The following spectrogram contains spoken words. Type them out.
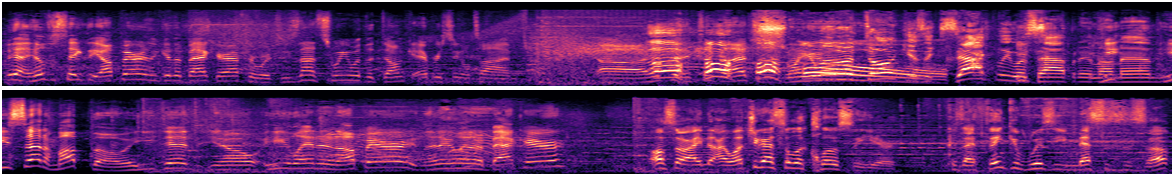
But yeah, he'll just take the up air and then get the back air afterwards. He's not swinging with the dunk every single time. Uh, Oh, except for that oh. Swinging with a dunk is Oh. exactly what's He's- happening, my he, man. He set him up though. He did, you know, he landed an up air and then he landed a back air. Also, I, I want you guys to look closely here because I think if Wizzy messes this up,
